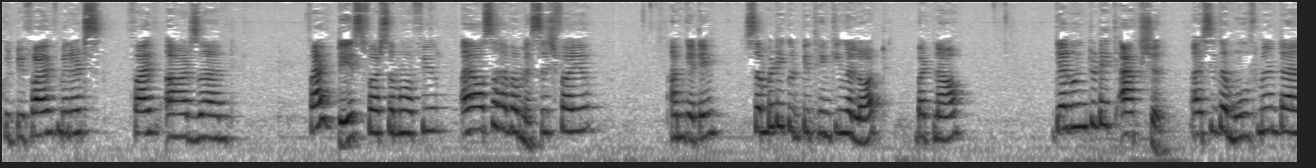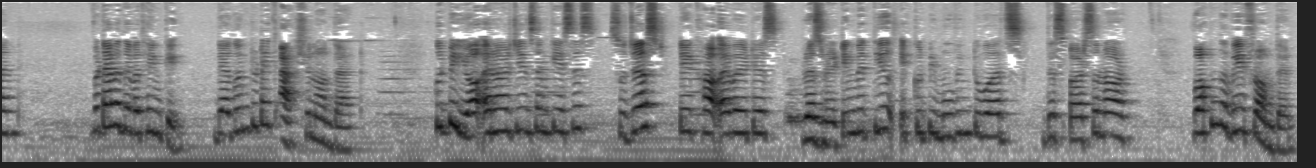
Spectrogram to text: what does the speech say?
Could be 5 minutes, 5 hours and 5 days for some of you. I also have a message for you. I'm getting somebody could be thinking a lot but now they are going to take action. I see the movement and whatever they were thinking, they are going to take action on that. Could be your energy in some cases. So just take however it is resonating with you. It could be moving towards this person or walking away from them.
